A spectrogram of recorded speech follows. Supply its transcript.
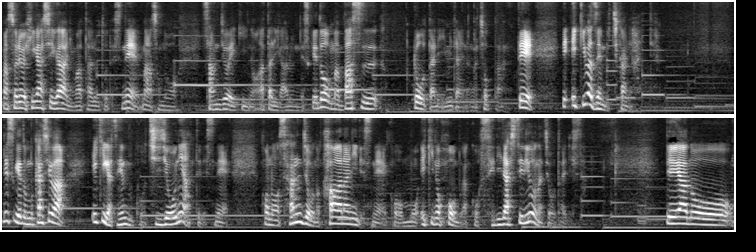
まあ、それを東側に渡るとですね、まあ、その三条駅の辺りがあるんですけど、まあ、バスロータリーみたいなのがちょっとあってで駅は全部地下に入ってる。ですけど昔は駅が全部こう地上にあってですねこの三条の河原にですねこうもう駅のホームがこうせり出しているような状態でした。であの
